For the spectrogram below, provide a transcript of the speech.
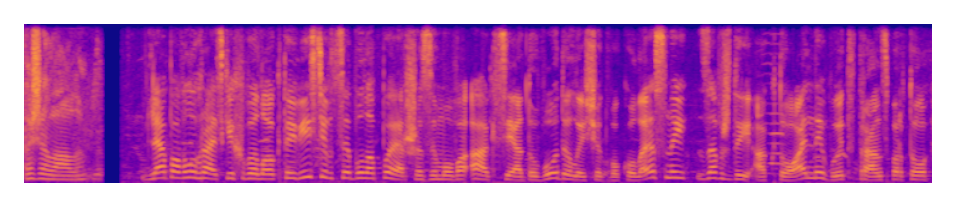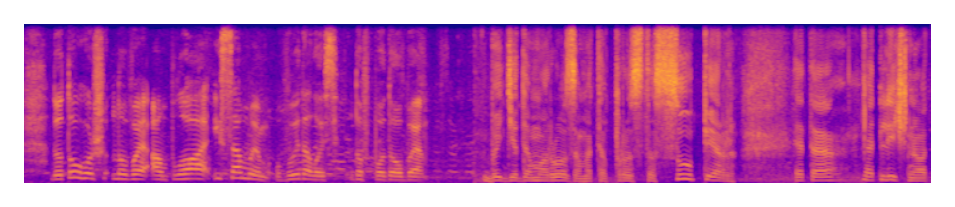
пожелала. Для павлоградських велоактивістів це була перша зимова акція. Доводили, що двоколесний завжди актуальний вид транспорту. До того ж, нове амплуа і самим видалось до вподоби. быть Дедом Морозом это просто супер. Это отлично. Вот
